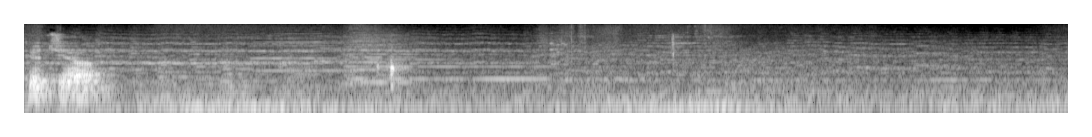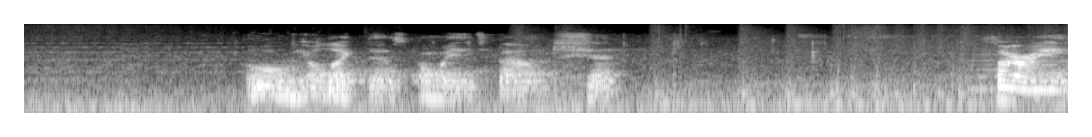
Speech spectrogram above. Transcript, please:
Good job. Sorry.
